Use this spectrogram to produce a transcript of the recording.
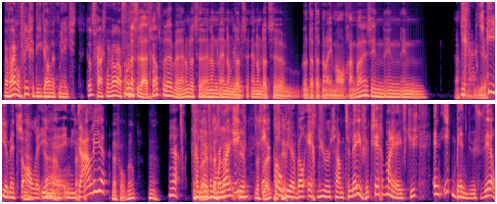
maar waarom vliegen die dan het meest? Dat vraag ik me dan af. Omdat ze daar het geld voor hebben. En omdat, ze, en, om- en omdat, en omdat, ze, omdat dat nou eenmaal gangbaar is in... in, in ja, Die gaan ja, skiën met z'n Ja. allen in, Ja. eh, in Italië. Bijvoorbeeld. Ja. Ja. ik ga leuk. even naar mijn lijstje. Ik, Dat is ik leuk, is probeer wel echt duurzaam te leven. Ik zeg het maar eventjes. En ik ben dus wel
